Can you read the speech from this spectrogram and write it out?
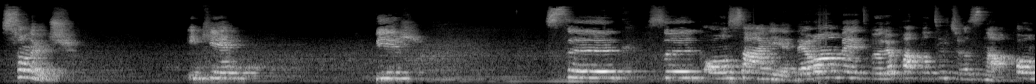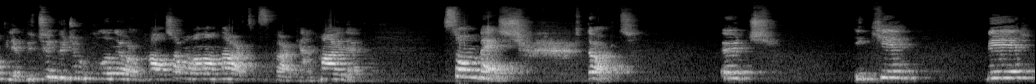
Son üç. İki. Bir. Sık, sık 10 saniye. Devam et böyle patlatırcasına. Komple bütün gücümü kullanıyorum. Kalçam alanda artık sıkarken. Haydi. Son 5, 4, 3, 2, 1.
